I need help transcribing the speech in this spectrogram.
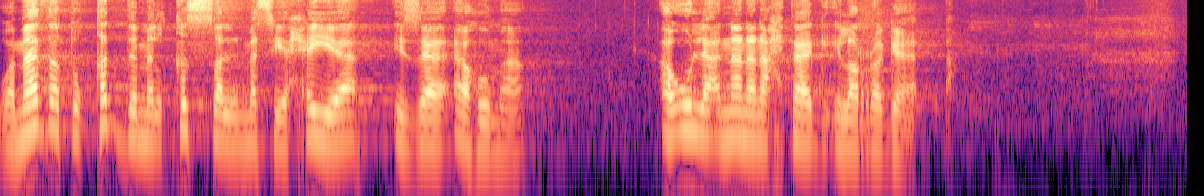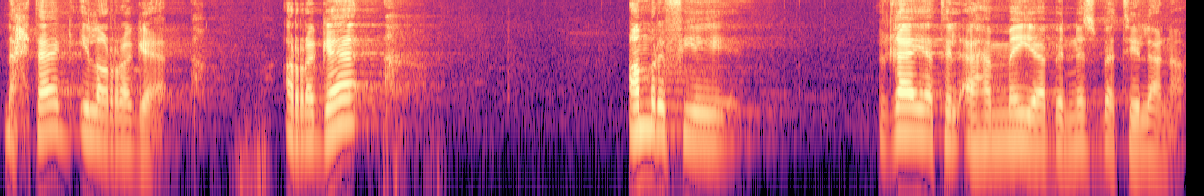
وماذا تقدم القصة المسيحية إزاءهما؟ أقول لأننا نحتاج إلى الرجاء. نحتاج إلى الرجاء. الرجاء أمر في غاية الأهمية بالنسبة لنا.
